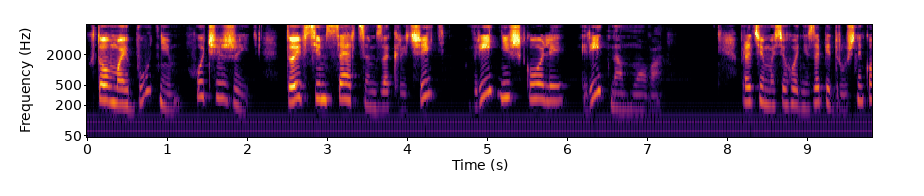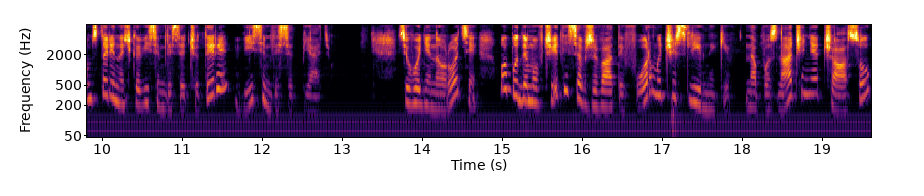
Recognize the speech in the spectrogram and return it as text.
Хто в майбутнім хоче жить, той всім серцем закричить в рідній школі рідна мова. Працюємо сьогодні за підручником сторіночка 84-85. Сьогодні на уроці ми будемо вчитися вживати форми числівників на позначення часу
